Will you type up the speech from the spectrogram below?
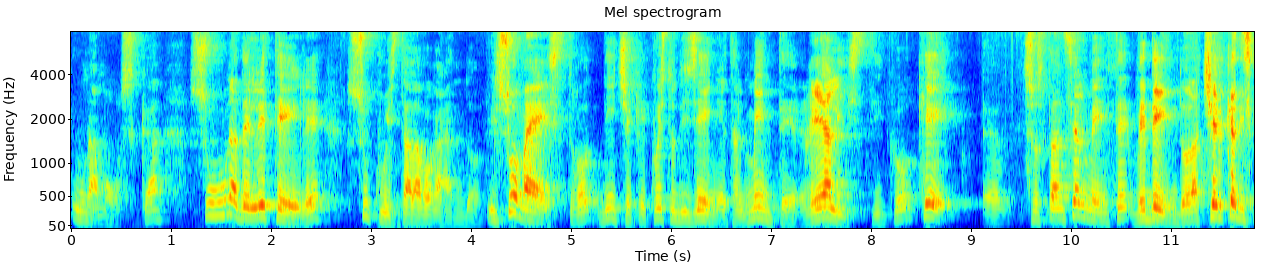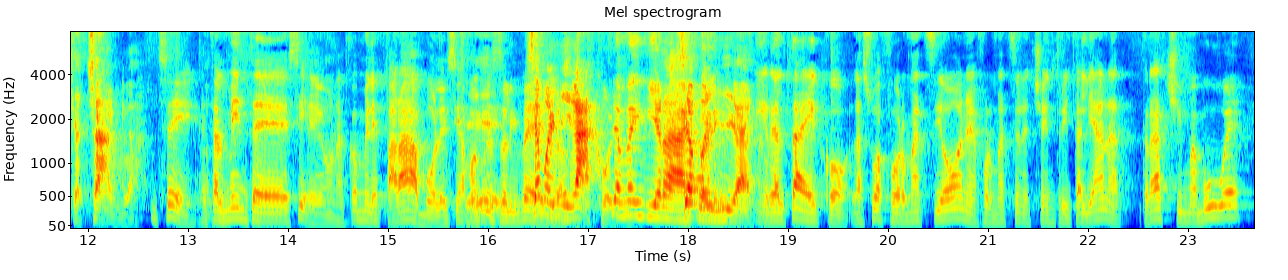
una mosca su una delle tele su cui sta lavorando. Il suo maestro dice che questo disegno è talmente realistico che sostanzialmente vedendola cerca di scacciarla. Sì, è talmente... Sì, è una, come le parabole, siamo Sì. a questo livello. Siamo ai miracoli. Siamo ai miracoli. Siamo ai miracoli. In realtà, ecco, la sua formazione, la formazione centro-italiana tra Cimabue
